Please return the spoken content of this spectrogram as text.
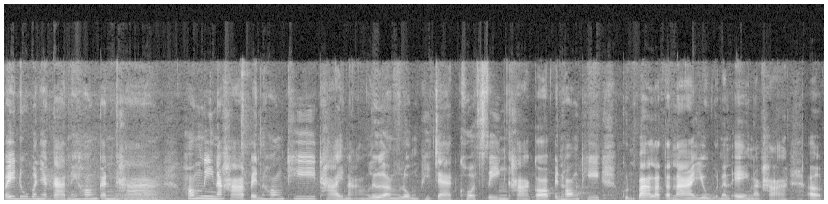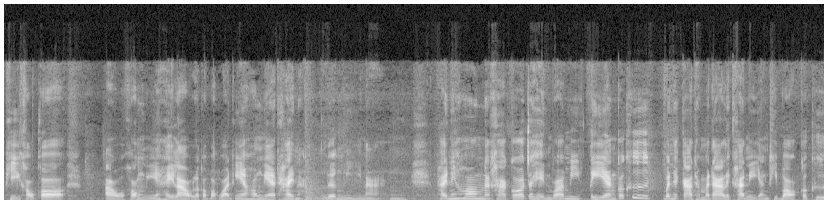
ไปดูบรรยากาศในห้องกันค่ะ ห้องนี้นะคะเป็นห้องที่ถ่ายหนังเรื่องหลงพี่แจ๊ดโคตรซิ่งค่ะ ก็เป็นห้องที่คุณป้ารัตนาอยู่นั่นเองนะคะเออพี่เขาก็เอาห้องนี้ให้เราแล้วก็บอกว่าเนี่ยห้องเนี้ยถ่ายหนังเรื่องนี้นะอืม ภายในห้องนะคะก็จะเห็นว่ามีเตียงก็คือบรรยากาศธรรมดาเลยค่ะนี่อย่างที่บอกก็คือ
